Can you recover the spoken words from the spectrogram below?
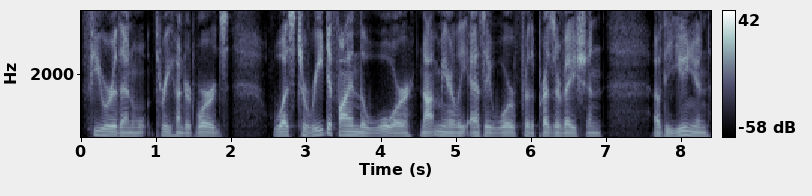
fewer than 300 words was to redefine the war not merely as a war for the preservation of the Union,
